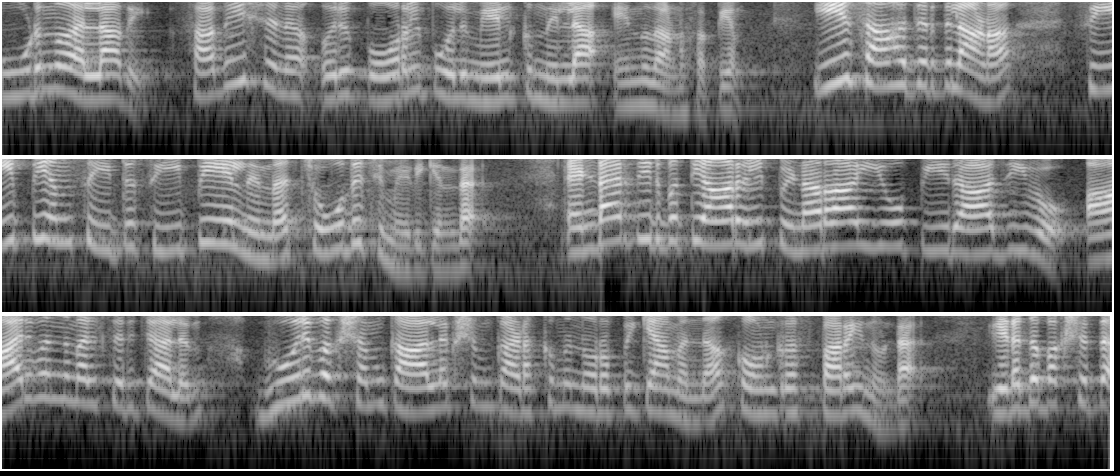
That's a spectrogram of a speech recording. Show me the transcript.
കൂടുന്നതല്ലാതെ സതീശന് ഒരു പോറൽ പോലും ഏൽക്കുന്നില്ല എന്നതാണ് സത്യം. ഈ സാഹചര്യത്തിലാണ് C P M seat C P ഐയിൽ നിന്ന് ചോദിച്ചു മേടിക്കുന്നത്. രണ്ടായിരത്തി ഇരുപത്തി ആറിൽ പിണറായിയോ പി രാജീവോ ആര് വന്ന് മത്സരിച്ചാലും ഭൂരിപക്ഷം കാലക്ഷം കടക്കുമെന്ന് ഉറപ്പിക്കാമെന്ന് കോൺഗ്രസ് പറയുന്നുണ്ട്. ഇടതുപക്ഷത്ത്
